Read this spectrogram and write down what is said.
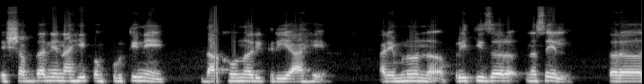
ते शब्दाने नाही पण कृतीने दाखवणारी क्रिया आहे. आणि म्हणून प्रीती जर नसेल तर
